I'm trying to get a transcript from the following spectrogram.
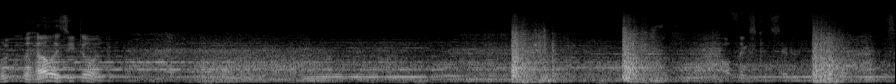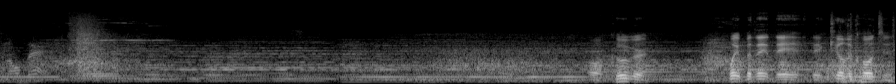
What the hell is he doing? All things considered, it wasn't all bad. Oh, cougar. Wait, but they they they killed the coaches.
